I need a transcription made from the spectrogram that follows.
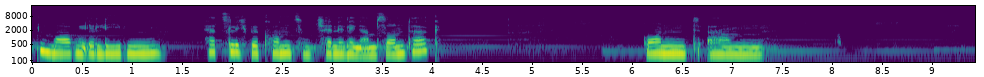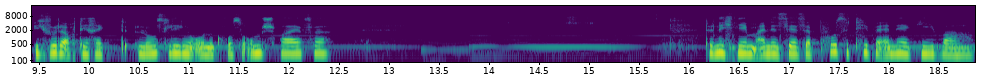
Guten Morgen, ihr Lieben. Herzlich willkommen zum Channeling am Sonntag. Und ähm, ich würde auch direkt loslegen, ohne große Umschweife. Denn ich nehme eine sehr, sehr positive Energie wahr.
